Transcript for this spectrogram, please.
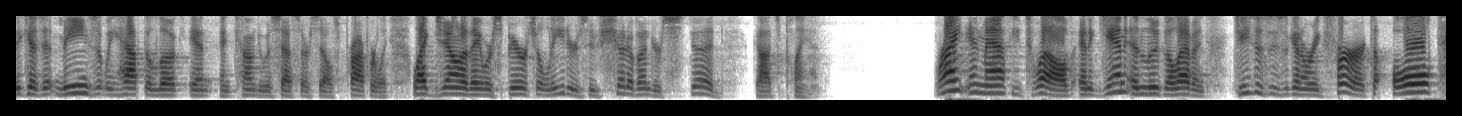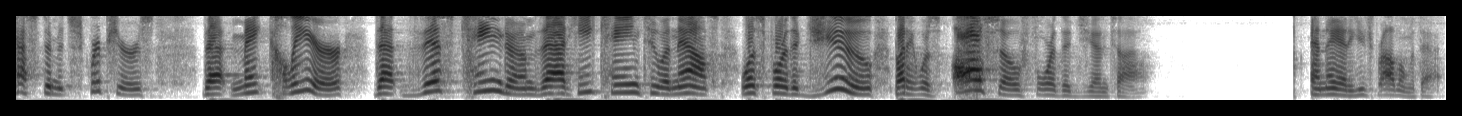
Because it means that we have to look and, and come to assess ourselves properly. Like Jonah, they were spiritual leaders who should have understood God's plan. Right in Matthew 12 and again in Luke 11, Jesus is going to refer to Old Testament scriptures that make clear that this kingdom that he came to announce was for the Jew, but it was also for the Gentile. And they had a huge problem with that.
